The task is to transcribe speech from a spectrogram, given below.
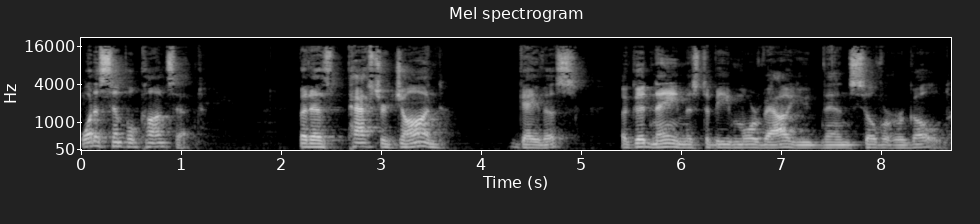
What a simple concept. But as Pastor John gave us, a good name is to be more valued than silver or gold.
